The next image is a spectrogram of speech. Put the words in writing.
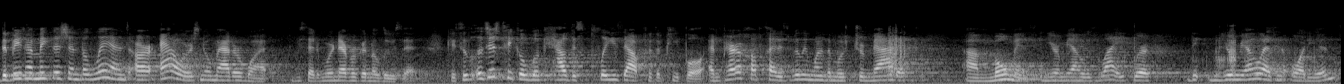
the Beit HaMikdash and the land are ours no matter what. We said we're never going to lose it. Okay, so let's just take a look how this plays out for the people. And Perach is really one of the most dramatic um, moments in Yirmiyahu's life where Yirmiyahu has an audience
